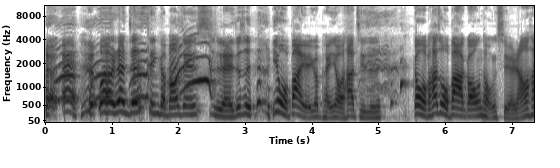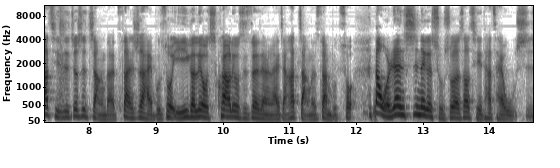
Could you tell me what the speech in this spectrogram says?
哎、欸，我很认真 think about 这件事，哎，就是因为我爸有一个朋友，他其实跟我，他是我爸的高中同学，然后他其实就是长得算是还不错，以一个六十快要六十岁的人来讲，他长得算不错。那我认识那个叔叔的时候，其实他才五十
